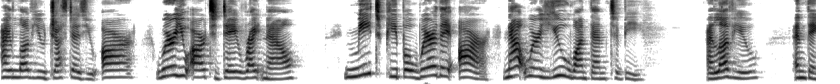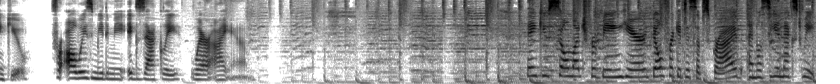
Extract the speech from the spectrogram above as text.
I love you just as you are, where you are today, right now. Meet people where they are not where you want them to be. I love you and thank you for always meeting me exactly where I am. Thank you so much for being here. Don't forget to subscribe, and we'll see you next week.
